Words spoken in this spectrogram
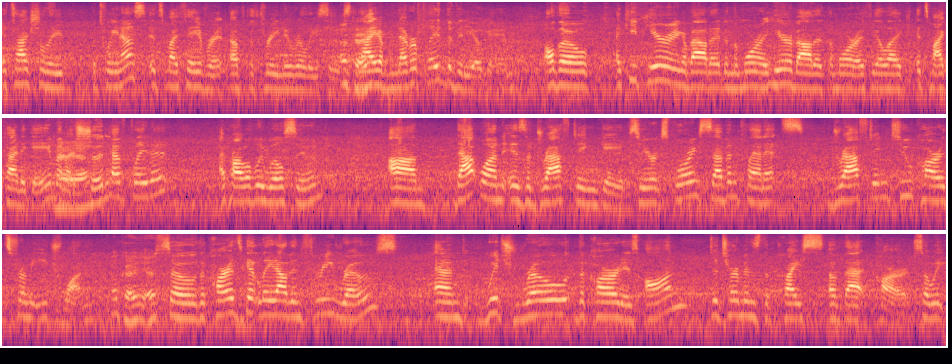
It's actually, between us, it's my favorite of the three new releases. Okay. And I have never played the video game, although I keep hearing about it, and the more I hear about it, the more I feel like it's my kind of game, and Yeah, I yeah. should have played it. I probably will soon. Um, that one is a drafting game. So you're exploring seven planets, drafting two cards from each one. Okay. Yes. So the cards get laid out in three rows, and which row the card is on determines the price of that card. So it,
